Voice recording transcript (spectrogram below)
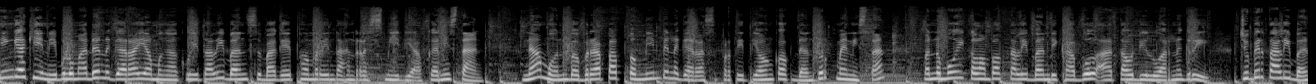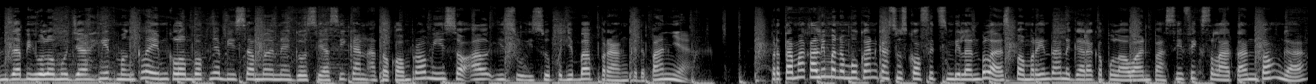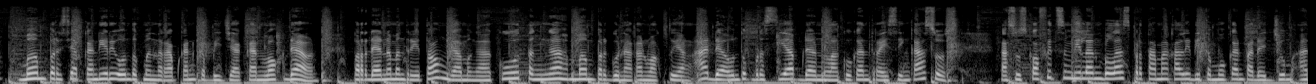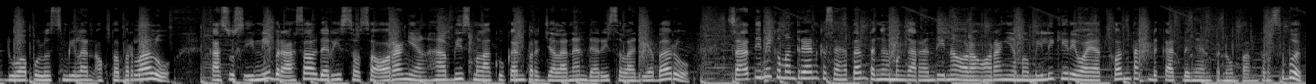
Hingga kini belum ada negara yang mengakui Taliban sebagai pemerintahan resmi di Afghanistan. Namun beberapa pemimpin negara seperti Tiongkok dan Turkmenistan menemui kelompok Taliban di Kabul atau di luar negeri. Jubir Taliban Zabihullah Mujahid mengklaim kelompoknya bisa menegosiasikan atau kompromi soal isu-isu penyebab perang ke depannya. Pertama kali menemukan kasus COVID-19, pemerintah negara Kepulauan Pasifik Selatan Tonga mempersiapkan diri untuk menerapkan kebijakan lockdown. Perdana Menteri Tonga mengaku tengah mempergunakan waktu yang ada untuk bersiap dan melakukan tracing kasus. Kasus COVID-19 pertama kali ditemukan pada Jumat 29 Oktober lalu. Kasus ini berasal dari seseorang yang habis melakukan perjalanan dari Selandia Baru. Saat ini Kementerian Kesehatan tengah mengkarantina orang-orang yang memiliki riwayat kontak dekat dengan penumpang tersebut.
